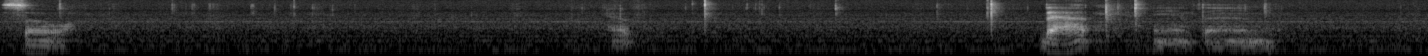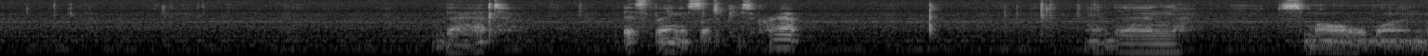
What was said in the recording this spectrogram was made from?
So have that and then that this thing is such a piece of crap. And then small one.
